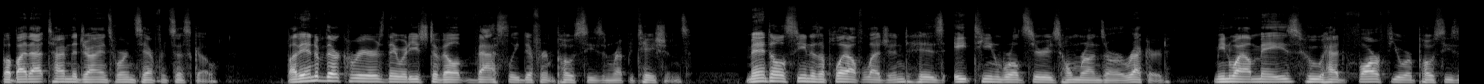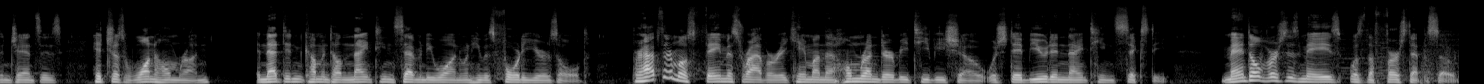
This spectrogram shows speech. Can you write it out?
but by that time the Giants were in San Francisco. By the end of their careers, they would each develop vastly different postseason reputations. Mantle is seen as a playoff legend. His 18 World Series home runs are a record. Meanwhile, Mays, who had far fewer postseason chances, hit just one home run, and that didn't come until 1971 when he was 40 years old. Perhaps their most famous rivalry came on the Home Run Derby TV show, which debuted in 1960. Mantle versus Mays was the first episode.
